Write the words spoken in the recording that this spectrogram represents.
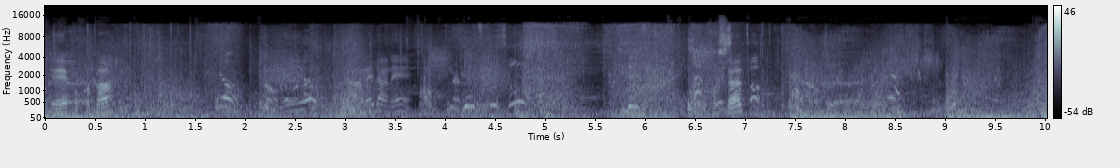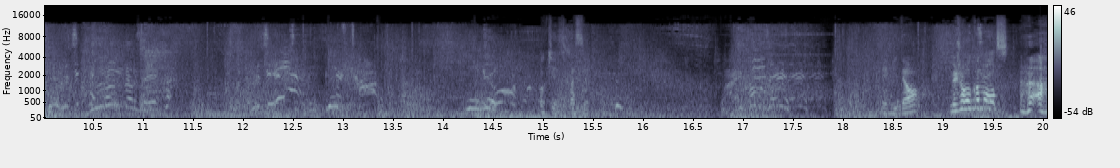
Ok, pourquoi pas. Pour ça. Ok, c'est passé. Évident. Mais je recommence ah.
